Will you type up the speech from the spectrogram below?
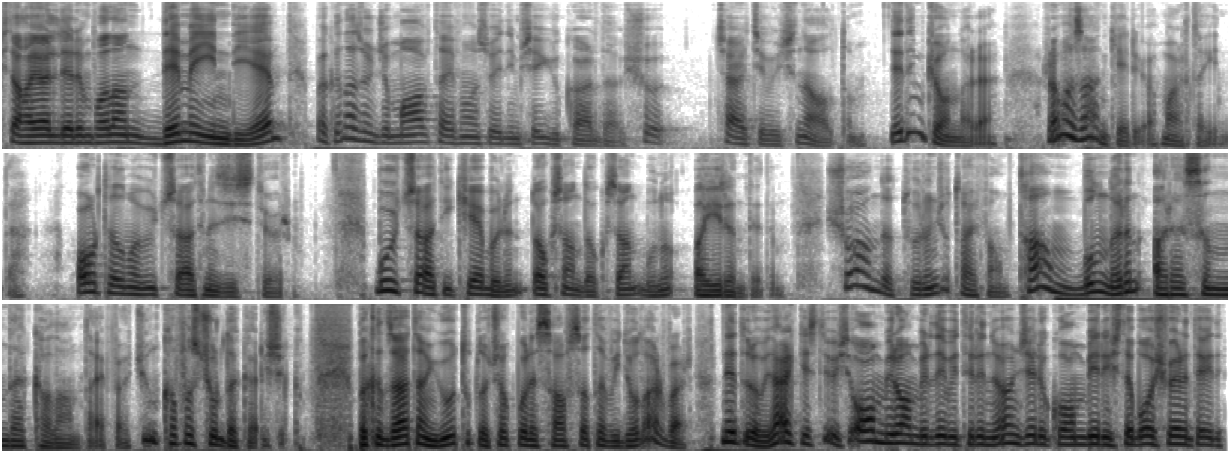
işte hayallerim falan demeyin diye. Bakın az önce mavi tayfama söylediğim şey yukarıda. Şu çerçeve içine aldım. Dedim ki onlara Ramazan geliyor Mart ayında. Ortalama bir 3 saatinizi istiyorum. Bu 3 saati ikiye bölün 90-90 bunu ayırın dedim. Şu anda turuncu tayfam tam bunların arasında kalan tayfa. Çünkü kafası şurada karışık. Bakın zaten YouTube'da çok böyle safsata videolar var. Nedir o? Herkes diyor işte 11-11'de bitirin. Öncelik 11 işte boş verin. TYT.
